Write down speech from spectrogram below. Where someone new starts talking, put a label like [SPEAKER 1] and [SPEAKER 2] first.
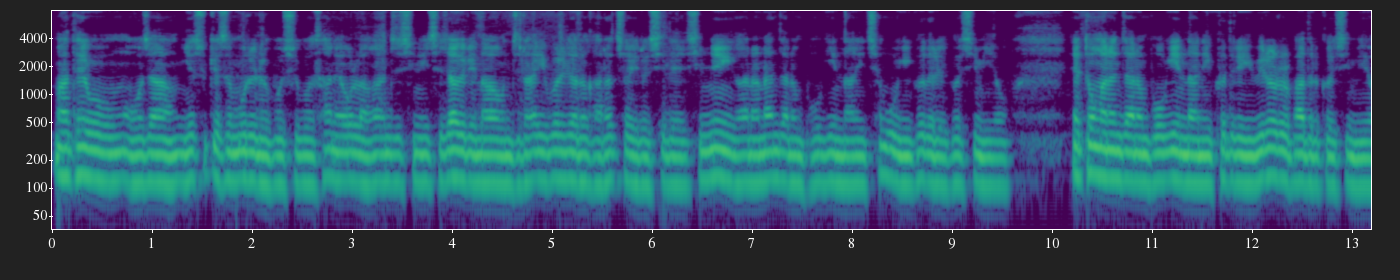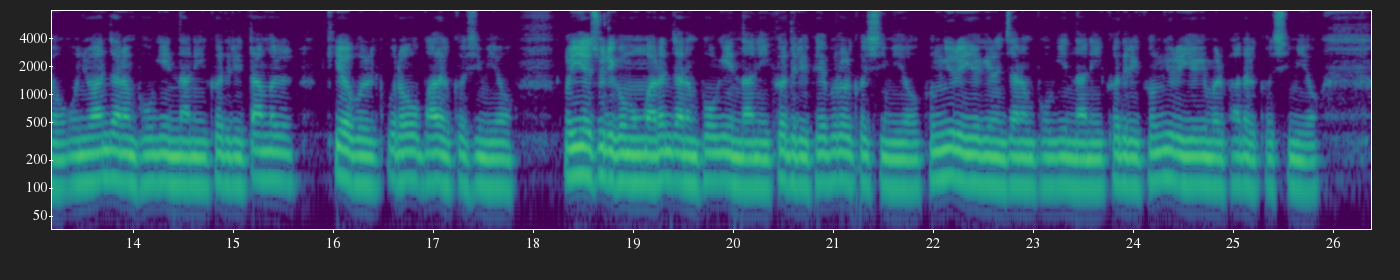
[SPEAKER 1] 마태복음 5장 예수께서 무리를 보시고 산에 올라가 앉으시니 제자들이 나온지라 입을 열어 가르쳐 이르시되 심령이 가난한 자는 복이 있나니 천국이 그들의 것이미요. 애통하는 자는 복이 있나니 그들이 위로를 받을 것이미요. 온유한 자는 복이 있나니 그들이 땅을 기업으로 받을 것이미요. 의에 줄이고 목마른 자는 복이 있나니 그들이 배부를 것이미요. 긍휼히 여기는 자는 복이 있나니 그들이 긍휼히 여김을 받을 것이미요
